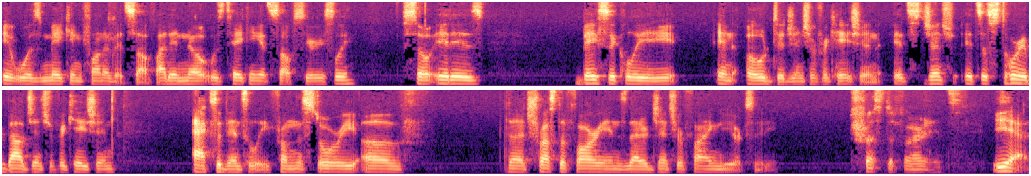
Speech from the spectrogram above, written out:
it was making fun of itself. I didn't know it was taking itself seriously. So it is basically an ode to gentrification. It's gentr- it's a story about gentrification accidentally from the story of the Trustafarians that are gentrifying New York City. Trustafarians. Yeah,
